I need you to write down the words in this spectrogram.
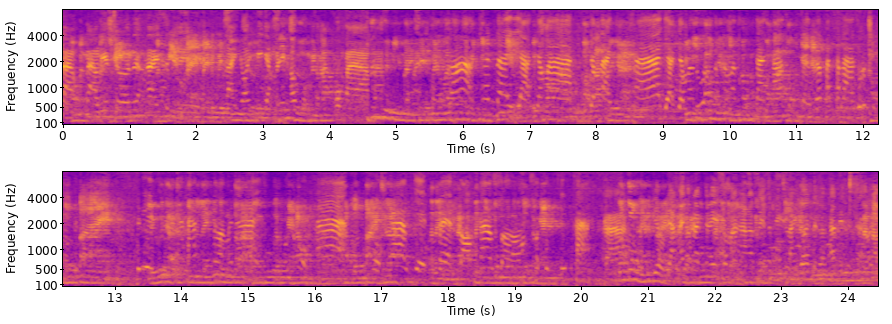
กล่าวกล่าวเรียนเชิญไอ้สเปลี่ยนแปลงไปโดยรายย่อยที่ยังไม่ได้เข้ากลุ่มสมาคมมาท่านเคยมี mindset ไหมว่าถ้าท่านจะไปกินท่านใดอยากจะมาจำหน่ายสินค้า อยากจะมาร่วมกับสมาคมการค้าส่งเสริมและพัฒนาธุรกิขัจบรถไปหรืออยากจะกินอะไรที่ตรงตลาดฟูกันไงครับขับรถไปใช่ไหมเก้าเจ็ดแปดสองเก้าสองสกุลทิพย์ค่ะก็ต้องแล้วแต่อยากให้กำลังใจสมาชิกเศรษฐกิจรายย่อยแต่ละท่านนิดนึงนะครับ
